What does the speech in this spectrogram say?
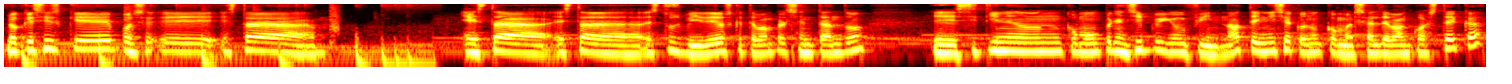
Lo que sí es que pues eh, esta, esta, estos videos que te van presentando eh, sí tienen como un principio y un fin, ¿no? Te inicia con un comercial de Banco Azteca,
